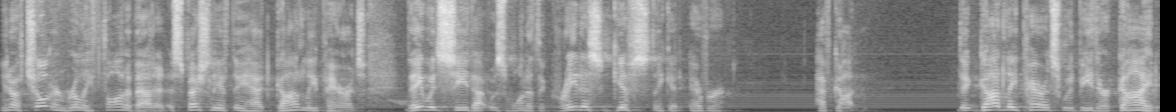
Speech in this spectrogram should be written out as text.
You know, if children really thought about it, especially if they had godly parents, they would see that was one of the greatest gifts they could ever have gotten that godly parents would be their guide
